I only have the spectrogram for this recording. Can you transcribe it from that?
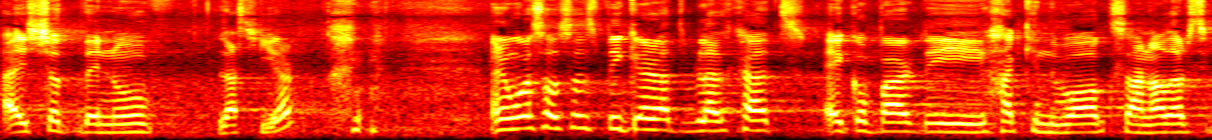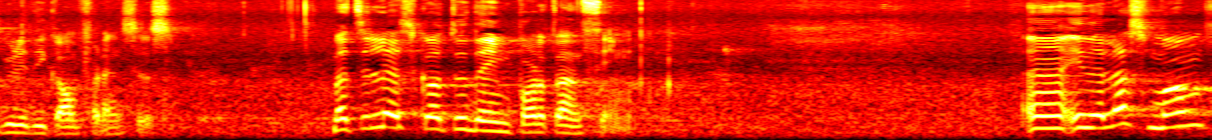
I shot the noob last year. and was also a speaker at Black Hat, Echo Party, Hacking the Box, and other security conferences. But let's go to the important thing. Uh, in the last month,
